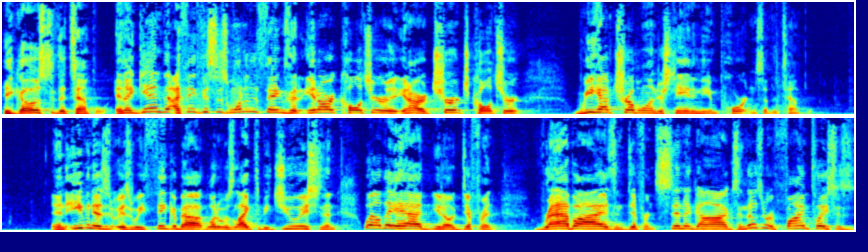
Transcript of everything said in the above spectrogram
He goes to the temple. And again, I think this is one of the things that in our culture, in our church culture, we have trouble understanding the importance of the temple. And even as, as we think about what it was like to be Jewish, and well, they had, you know, different rabbis and different synagogues, and those were fine places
